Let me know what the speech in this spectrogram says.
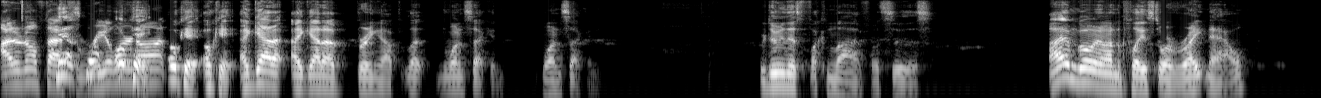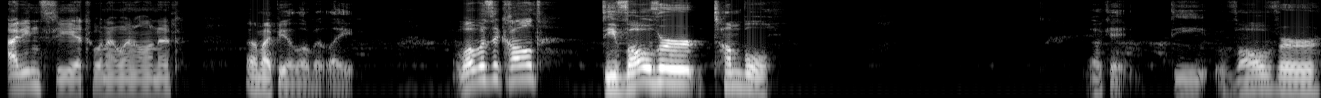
I don't know if that's Yes, real or not. Okay, okay. I gotta I gotta bring up let one second. One second. We're doing this fucking live. Let's do this. I am going on the Play Store right now. I didn't see it when I went on it. I might be a little bit late. What was it called? Devolver Tumble. Okay, Devolver.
